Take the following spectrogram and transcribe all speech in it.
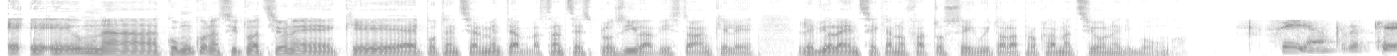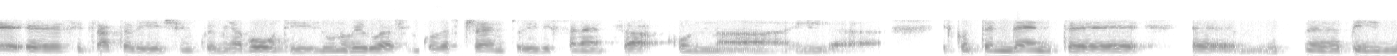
e, e una, comunque una situazione che è potenzialmente abbastanza esplosiva, visto anche le, le violenze che hanno fatto seguito alla proclamazione di Bongo. Anche perché eh, si tratta di 5.000 voti, l'1,5% di differenza con uh, il, il, contendente eh, eh, Ping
